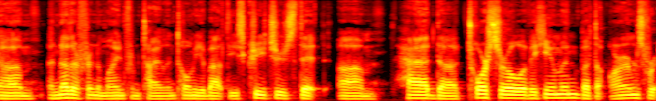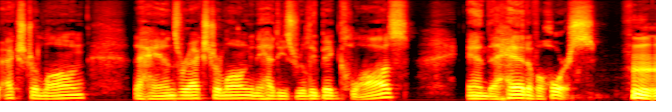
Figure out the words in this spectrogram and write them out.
Um, another friend of mine from Thailand told me about these creatures that um, had the torso of a human, but the arms were extra long, the hands were extra long, and they had these really big claws and the head of a horse. Hmm.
